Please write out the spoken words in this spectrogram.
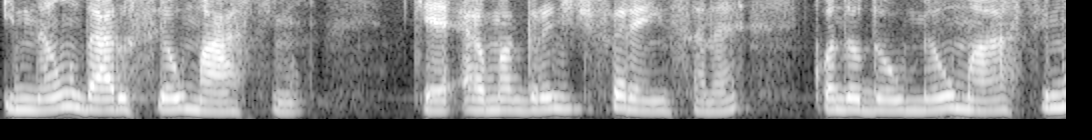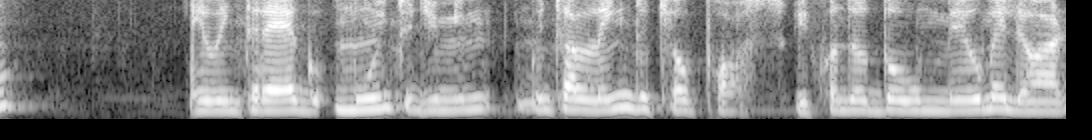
e não dar o seu máximo, que é uma grande diferença, né? Quando eu dou o meu máximo, eu entrego muito de mim, muito além do que eu posso. E quando eu dou o meu melhor,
